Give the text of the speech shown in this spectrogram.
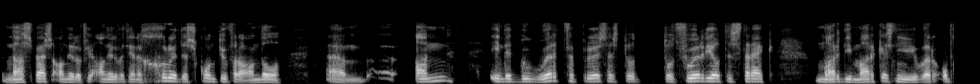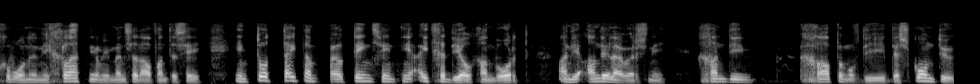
Naspers aandele of die aandele wat teen 'n groot diskonto verhandel ehm um, aan en dit behoort vir Prosus tot tot voordeel te strek maar die mark is nie hieroor opgewonde nie glad nie om die minste daarvan te sê en tot tyd dan wel 10 sent nie uitgedeel gaan word aan die aandeelhouers nie gaan die gaping of die diskonto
